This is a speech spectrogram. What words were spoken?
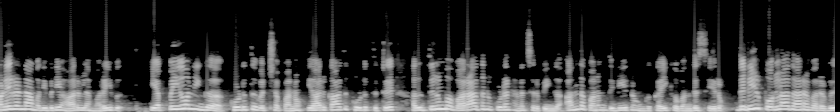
பன்னிரெண்டாம் அதிபதி ஆறுல மறைவு. எப்பயோ நீங்க கொடுத்து வச்ச பணம் யாருக்காவது கொடுத்துட்டு அது திரும்ப வராதுன்னு கூட நினைச்சிருப்பீங்க. அந்த பணம் திடீர்னு உங்க கைக்கு வந்து சேரும். திடீர் பொருளாதார வரவு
